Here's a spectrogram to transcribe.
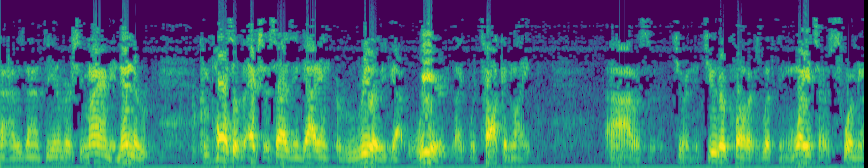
I was down at the University of Miami. Then the compulsive exercising got in, really got weird. Like we're talking like uh, I was joining the judo club. I was lifting weights. I was swimming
